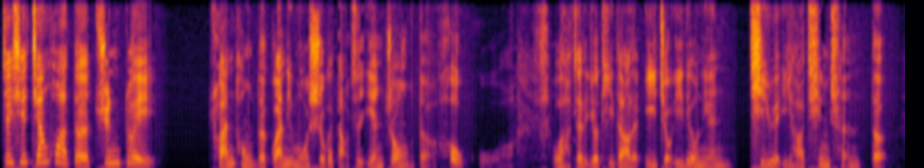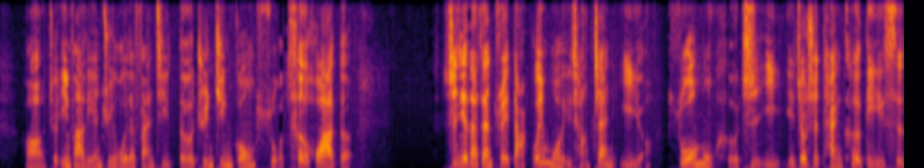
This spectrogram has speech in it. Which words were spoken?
这些僵化的军队传统的管理模式会导致严重的后果。哇，这里就提到了一九一六年七月一号清晨的啊，就英法联军为了反击德军进攻所策划的世界大战最大规模的一场战役哦，索姆河之役，也就是坦克第一次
